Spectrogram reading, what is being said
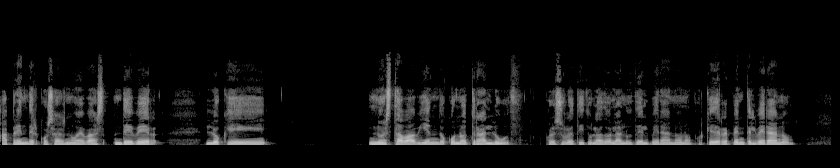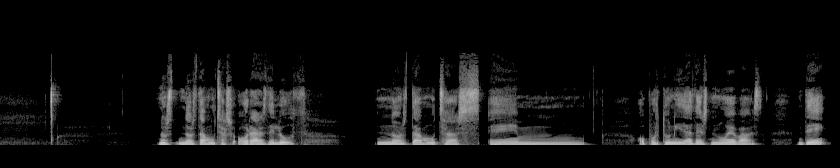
aprender cosas nuevas, de ver lo que no estaba viendo con otra luz. Por eso lo he titulado La luz del verano, ¿no? Porque de repente el verano nos, da muchas horas de luz, nos da muchas em, oportunidades nuevas de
